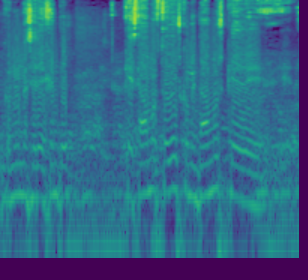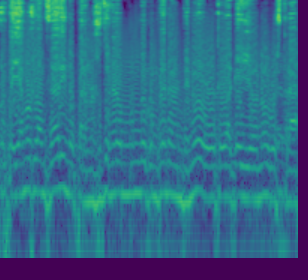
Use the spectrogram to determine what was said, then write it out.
y con una serie de gente que estábamos todos, comentábamos que os veíamos lanzar y no, para nosotros era un mundo completamente nuevo, todo aquello, ¿no? Vuestra,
